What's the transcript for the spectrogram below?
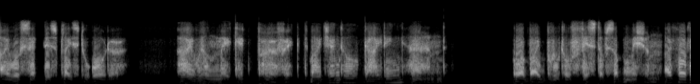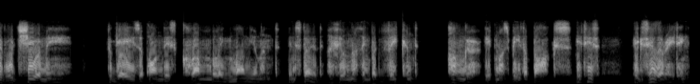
I will set this place to order. I will make it perfect by gentle guiding hand. Or by brutal fist of submission. I thought it would cheer me to gaze upon this crumbling monument. Instead, I feel nothing but vacant hunger. It must be the box. It is exhilarating,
